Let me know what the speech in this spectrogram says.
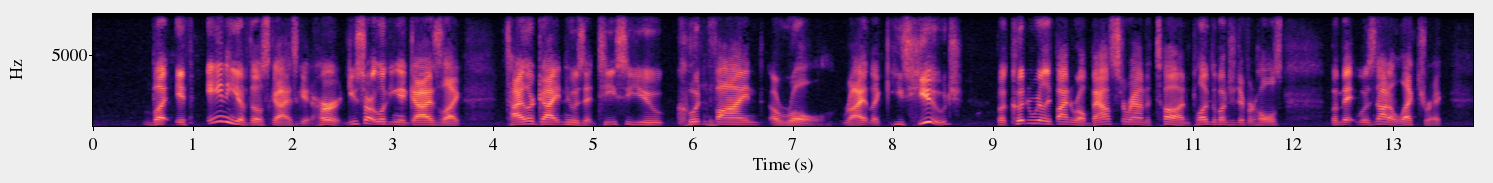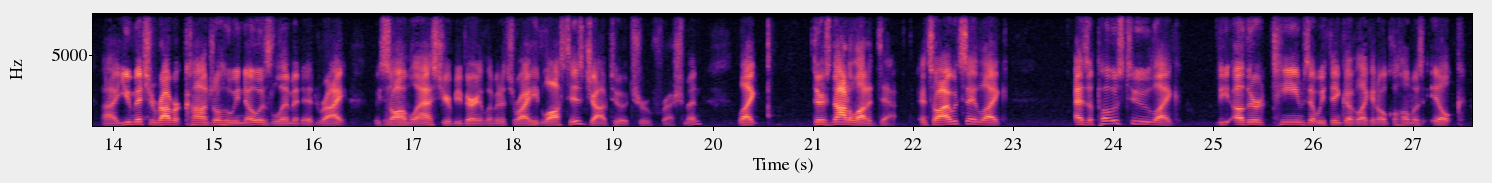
But if any of those guys get hurt, you start looking at guys like Tyler Guyton, who was at TCU, couldn't hmm. find a role, right? Like, he's huge, but couldn't really find a role. Bounced around a ton, plugged a bunch of different holes, but was not electric. Uh, you mentioned Robert Congel, who we know is limited, right? We saw mm-hmm. him last year be very limited. So, right, he lost his job to a true freshman. Like, there's not a lot of depth. And so I would say, like, as opposed to like the other teams that we think of, like in Oklahoma's ilk,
